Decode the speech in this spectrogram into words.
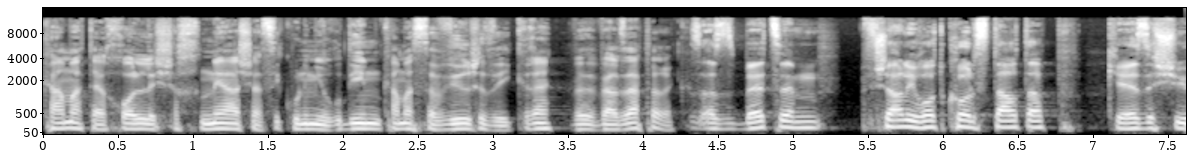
כמה אתה יכול לשכנע שהסיכונים יורדים, כמה סביר שזה יקרה, ועל זה הפרק. אז, אז בעצם אפשר לראות כל סטארט-אפ כאיזושהי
